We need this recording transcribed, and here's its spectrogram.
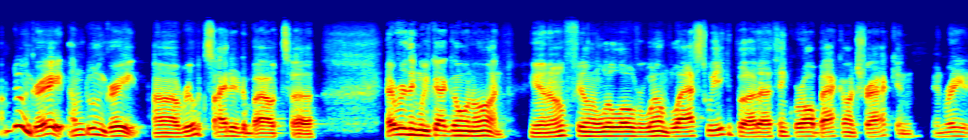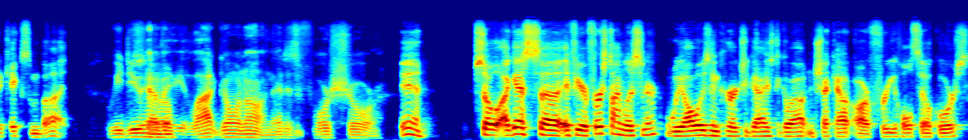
I'm doing great. I'm doing great. Uh, real excited about uh, everything we've got going on. You know, feeling a little overwhelmed last week, but I think we're all back on track and, and ready to kick some butt. We do have a lot going on, that is for sure. Yeah. So I guess uh, if you're a first time listener, we always encourage you guys to go out and check out our free wholesale course.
